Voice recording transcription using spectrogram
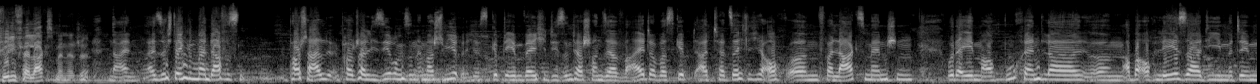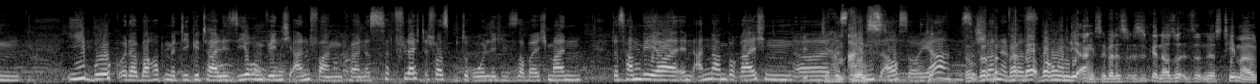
Für die Verlagsmanager? Nein, also ich denke, man darf es Pauschal, Pauschalisierungen sind immer schwierig. Es gibt eben welche, die sind ja schon sehr weit, aber es gibt tatsächlich auch ähm, Verlagsmenschen oder eben auch Buchhändler, ähm, aber auch Leser, die mit dem E-Book oder überhaupt mit Digitalisierung wenig anfangen können. Das ist vielleicht etwas Bedrohliches, aber ich meine, das haben wir ja in anderen Bereichen äh, des Lebens auch so. Ja, das ist schon etwas. Warum haben die Angst? Das ist genau so das Thema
